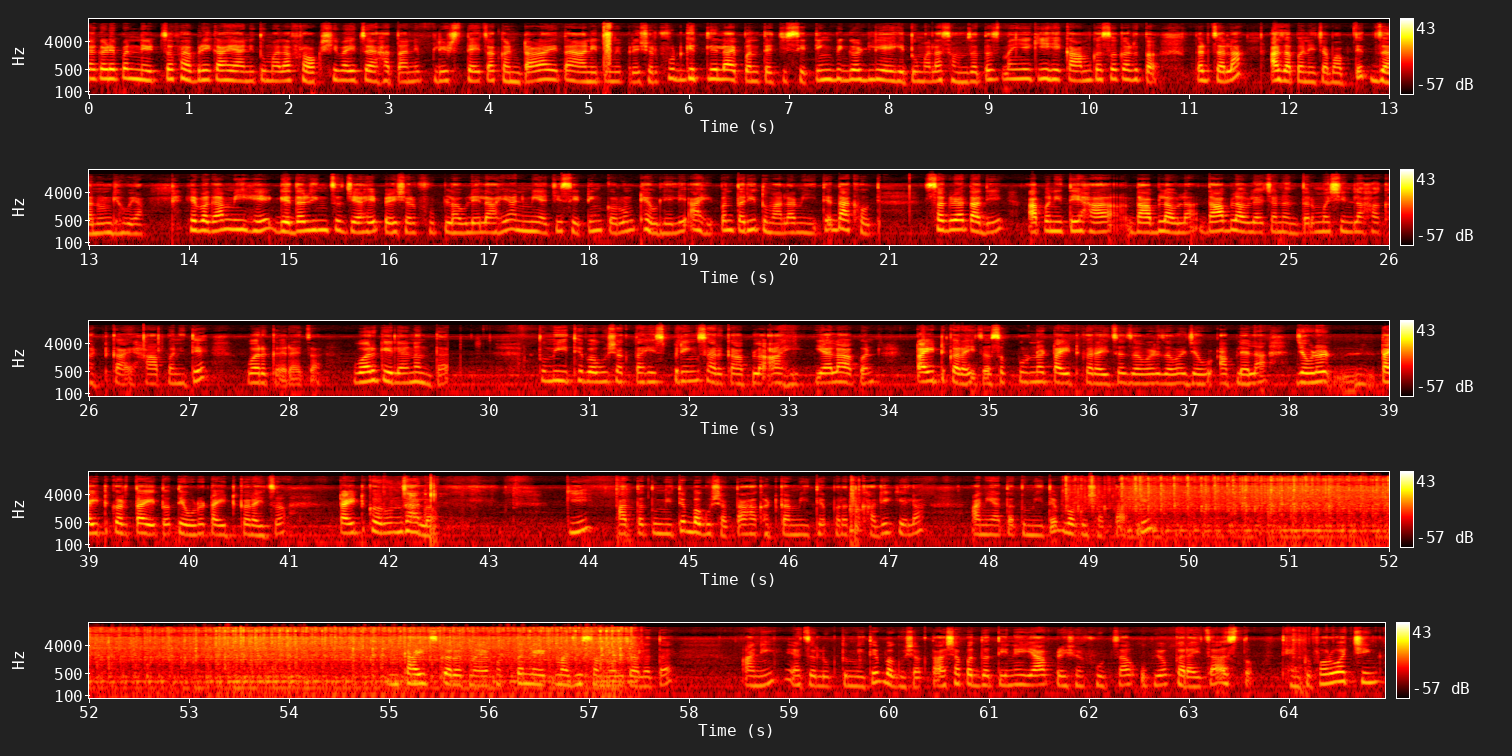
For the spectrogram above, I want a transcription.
आपल्याकडे पण नेटचं फॅब्रिक आहे आणि तुम्हाला फ्रॉक शिवायचं आहे हाताने प्लीट्स द्यायचा कंटाळा येत आहे आणि तुम्ही प्रेशर फूट घेतलेला आहे पण त्याची सेटिंग बिघडली आहे हे तुम्हाला समजतच नाही आहे की हे काम कसं करतं. तर चला आज आपण याच्या बाबतीत जाणून घेऊया. हे बघा मी हे गेदरिंगचं जे आहे प्रेशर फूट लावलेलं आहे आणि मी याची सेटिंग करून ठेवलेली आहे पण तरी तुम्हाला मी इथे दाखवते. सगळ्यात आधी आपण इथे हा दाब लावला. दाब लावल्याच्या नंतर मशीनला हा खटका आहे हा आपण इथे वर करायचा. वर केल्यानंतर तुम्ही इथे बघू शकता हे स्प्रिंगसारखं आपलं आहे. याला आपण टाईट करायचं असं पूर्ण टाईट करायचं जवळजवळ जेव आपल्याला जेवढं टाईट करता येतं तेवढं टाईट करायचं. टाईट करून झालं की आता तुम्ही इथे बघू शकता हा खटका मी इथे परत खाली केला आणि आता तुम्ही इथे बघू शकता की काहीच करत नाही फक्त नेट माझी समोर चालत आहे. आणि याचं लुक तुम्ही इथे बघू शकता. अशा पद्धतीने या प्रेशर फूडचा उपयोग करायचा असतो. Thank you for watching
